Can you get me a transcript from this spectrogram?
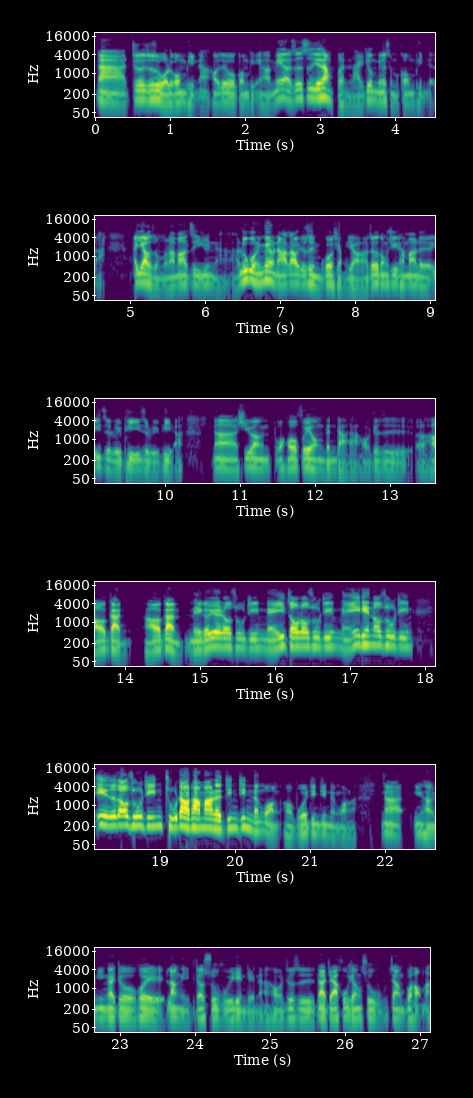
那这就是我的公平啊，好，这是我公平啊。没有，这世界上本来就没有什么公平的啦。啊，要什么他妈自己去拿。如果你没有拿到，就是你不够想要啊。这个东西他妈的一直 repeat，一直 repeat 啊。那希望往后飞黄腾达啦，吼，就是呃好好干。好好干，每个月都出金，每一周都出金，每一天都出金，一直都出金，出到他妈的金金人亡哦，不会金金人亡了。那银行应该就会让你比较舒服一点点，然后就是大家互相舒服，这样不好吗？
